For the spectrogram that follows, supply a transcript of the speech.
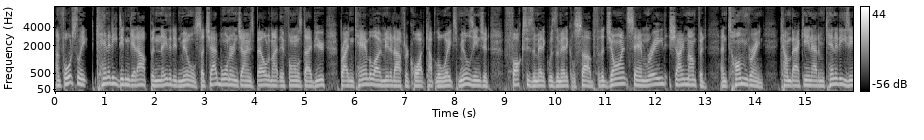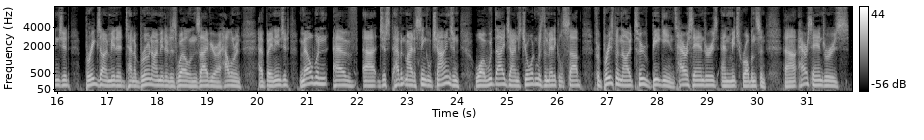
Unfortunately, Kennedy didn't get up, and neither did Mills. So Chad Warner and James Bell to make their finals debut. Braeden Campbell omitted after a quiet couple of weeks. Mills injured. Fox is the medic was the medical sub for the Giants. Sam Reid, Shane Mumford, and Tom Green come back in. Adam Kennedy's injured. Briggs omitted, Tanner Bruhn omitted as well, and Xavier O'Halloran have been injured. Melbourne have uh, just haven't made a single change, and why would they? James Jordon was the medical sub for Brisbane, though. Two big ins: Harris Andrews and Mitch Robinson. Uh, Harris Andrews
